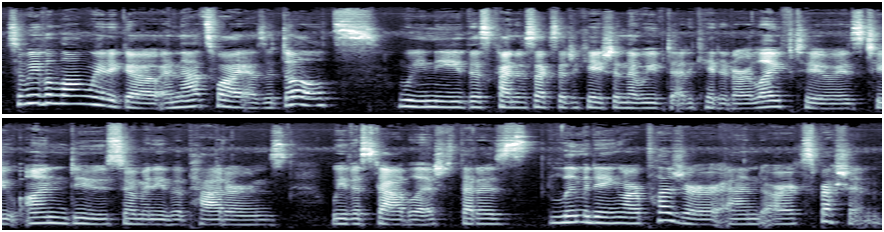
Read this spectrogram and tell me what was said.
So we have a long way to go, and that's why as adults, we need this kind of sex education that we've dedicated our life to is to undo so many of the patterns we've established that is limiting our pleasure and our expression.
